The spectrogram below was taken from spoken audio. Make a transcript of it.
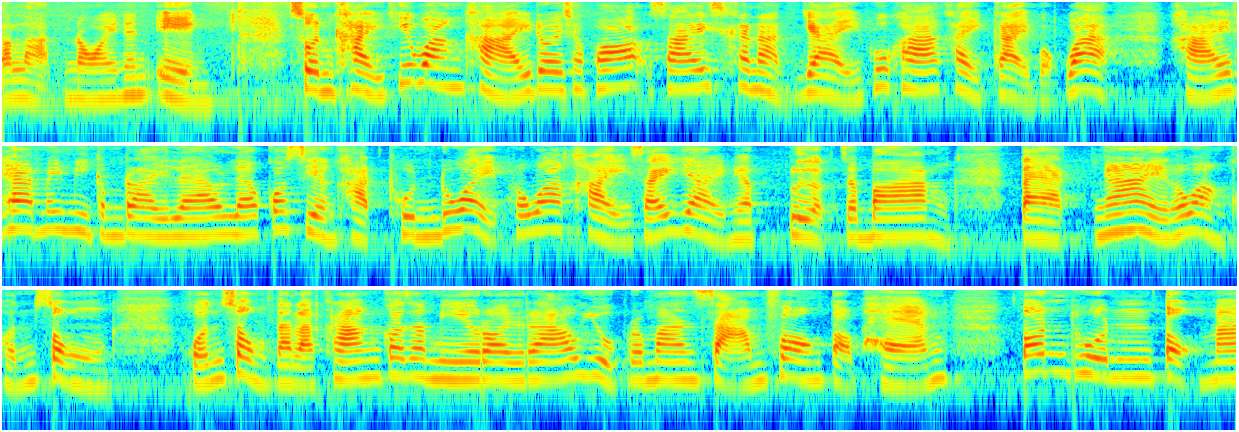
ตลาดน้อยนั่นเอง ส่วนไข่ที่วางขายโดยเฉพาะไซส์ขนาดใหญ่ผู้ค้าไข่ไก่บอกว่า ขายแทบไม่มีกำไรแล้ว แล้วก็เสี่ยงขาดทุนด้วย เพราะว่าไข่ไซส์ใหญ่เนี่ยเปลือกจะบาง แตกง่ายระหว่างขนส่ง ขนส่งแต่ละครั้งก็จะมีรอยร้าวอยู่ประมาณ 3 ฟองต่อแผง ต้นทุนตกมา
